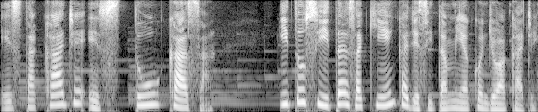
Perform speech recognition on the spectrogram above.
esta calle es tu casa y tu cita es aquí en Callecita Mía con Joa Calle.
